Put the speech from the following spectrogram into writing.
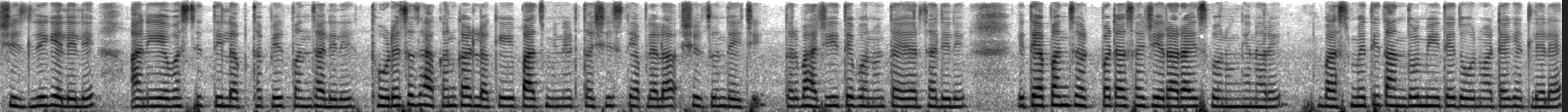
शिजली गेलेली आणि व्यवस्थित ती लपथपीत पण झालेली. थोडंसं झाकण काढलं की पाच मिनिट तशीच ती आपल्याला शिजून द्यायची. तर भाजी इथे बनवून तयार झालेली. आहे इथे आपण झटपट असा जिरा राईस बनवून घेणार आहे. बासमती तांदूळ मी इथे दोन वाट्या घेतलेल्या आहे.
